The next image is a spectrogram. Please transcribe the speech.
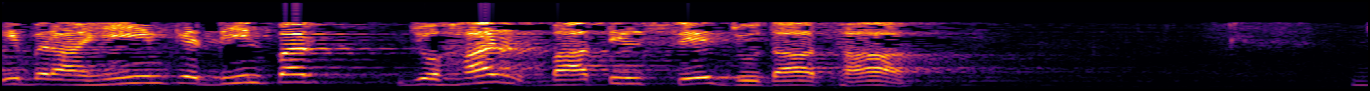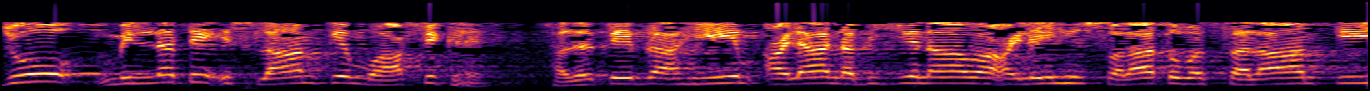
ابراہیم کے دین پر جو ہر باطل سے جدا تھا۔ جو ملت اسلام کے موافق ہیں۔ حضرت ابراہیم علا نبینا و علیہ سلاۃ وسلام کی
